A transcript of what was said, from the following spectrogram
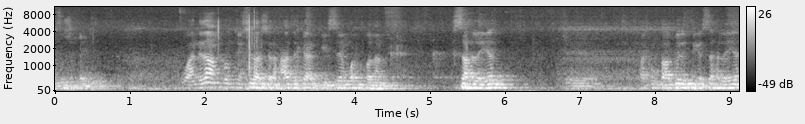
ugu shaqeynaya waa nidaam runtii sidaa sharaxaadda ka arkayseen wax badan sahlaya accountability-ga sahlaya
